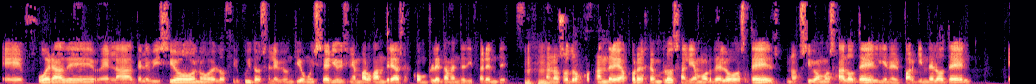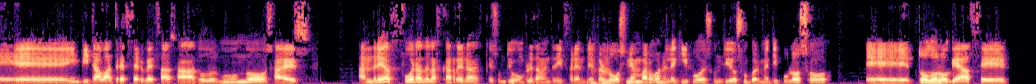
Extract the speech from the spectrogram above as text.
eh, fuera de en la televisión o en los circuitos se le ve un tío muy serio y sin embargo Andreas es completamente diferente. A nosotros con Andreas, por ejemplo, salíamos de los test, nos íbamos al hotel y en el parking del hotel eh, invitaba tres cervezas a todo el mundo, o sea, es Andreas fuera de las carreras es un tío completamente diferente, pero luego sin embargo en el equipo es un tío súper meticuloso, eh, todo lo que hace,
